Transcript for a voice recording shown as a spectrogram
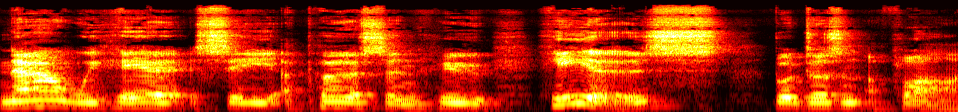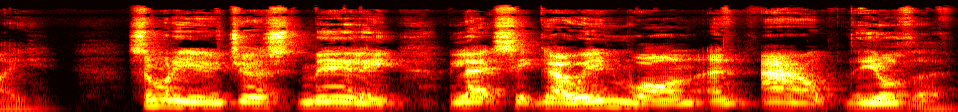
Now we hear see a person who hears but doesn't apply. Somebody who just merely lets it go in one and out the other.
